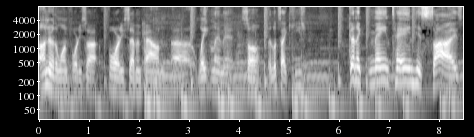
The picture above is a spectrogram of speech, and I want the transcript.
under the 147 pound uh, weight limit. So it looks like he's going to maintain his size,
